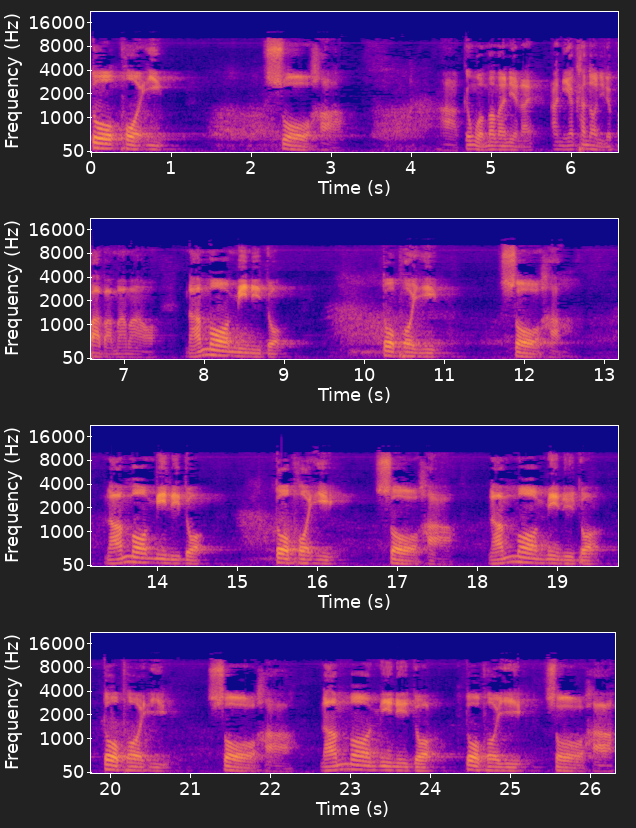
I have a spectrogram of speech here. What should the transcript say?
多破音，说哈。啊，跟我慢慢念来啊！你要看到你的爸爸妈妈哦。南无弥利多，多破音，说哈。南无弥利多，多破音。梭哈，南无弥利多，多婆夷，梭哈，南无弥利多，多婆夷，梭哈，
